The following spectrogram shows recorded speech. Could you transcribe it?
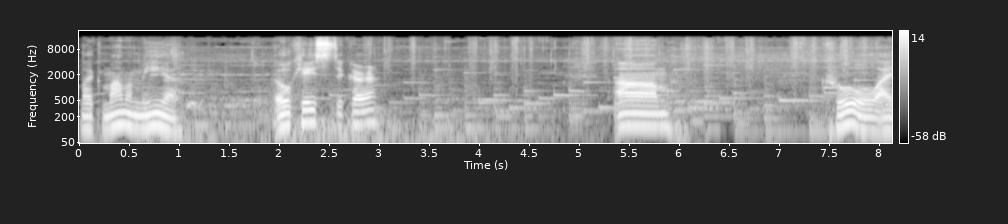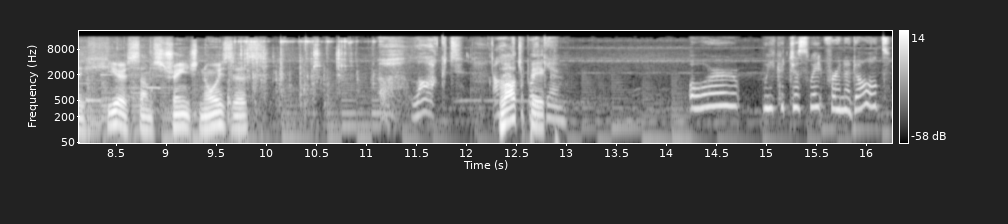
Like Mamma Mia. Okay, sticker. Um... Cool, I hear some strange noises. Ugh, locked. I'll Lock have to break pick. Or we could just wait for an adult.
